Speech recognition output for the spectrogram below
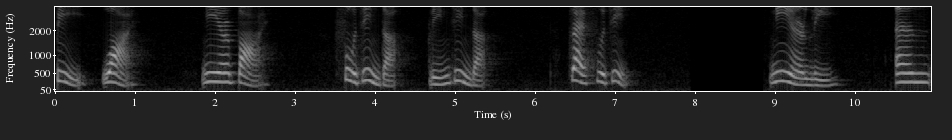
b y，nearby，附近的，邻近的，在附近。nearly, n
